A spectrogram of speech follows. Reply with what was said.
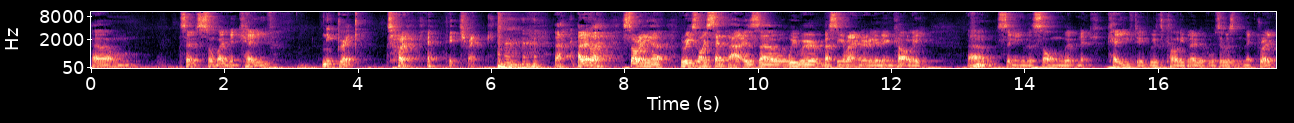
Um, um, so it's a song by Nick Cave. Nick Drake. Sorry, Nick Drake. I don't know. Sorry, uh, the reason I said that is uh, we were messing around earlier, me and Carly, um, singing the song that Nick Cave did with Carly Minogue. Of course, there isn't Nick Drake.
